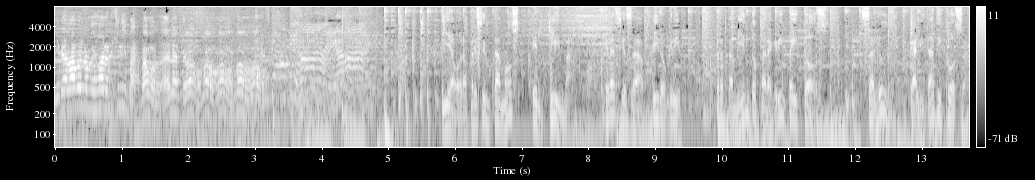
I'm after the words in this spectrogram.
Mira, vámonos mejor al clima. Vamos, adelante, vamos, vamos, vamos, vamos, vamos. Y ahora presentamos el clima. Gracias a Virogrip, tratamiento para gripe y tos. Salud, calidad viejosa.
